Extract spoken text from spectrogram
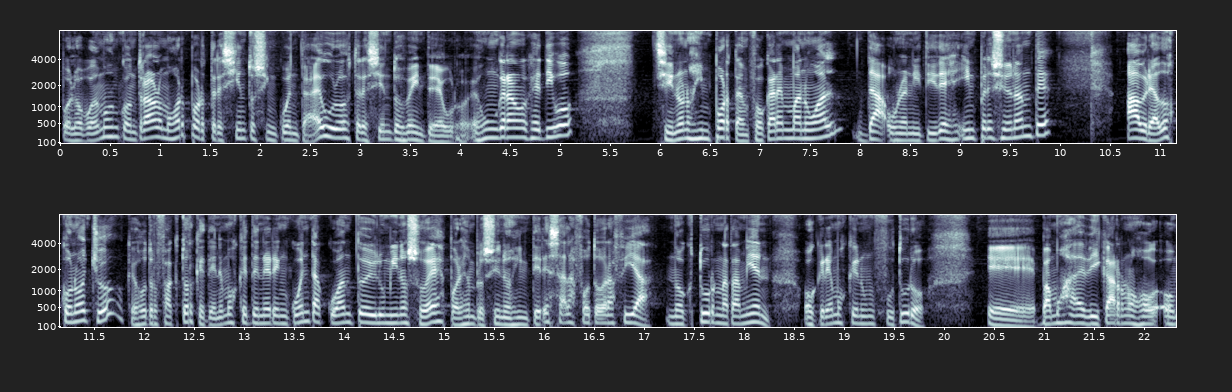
pues lo podemos encontrar a lo mejor por 350 euros, 320 euros. Es un gran objetivo. Si no nos importa enfocar en manual, da una nitidez impresionante abre a 2,8, que es otro factor que tenemos que tener en cuenta cuánto de luminoso es. Por ejemplo, si nos interesa la fotografía nocturna también o creemos que en un futuro eh, vamos a dedicarnos o,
